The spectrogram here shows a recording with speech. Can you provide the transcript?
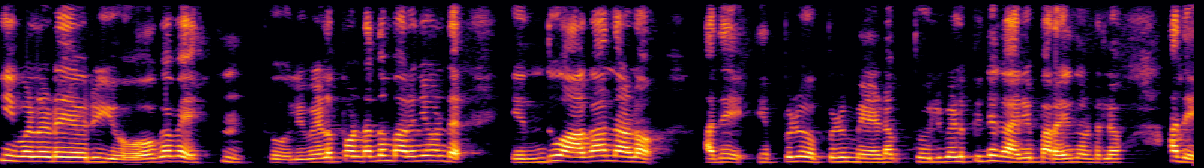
ഇവളുടെ ഒരു യോഗവേ. തൊലി വെളുപ്പുണ്ടെന്നും പറഞ്ഞുകൊണ്ട് എന്തു ആകാന്നാണോ? അതെ എപ്പോഴും എപ്പോഴും മേഡം തൊലിവെളുപ്പിന്റെ കാര്യം പറയുന്നുണ്ടല്ലോ. അതെ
